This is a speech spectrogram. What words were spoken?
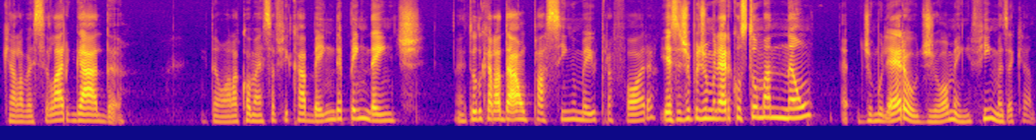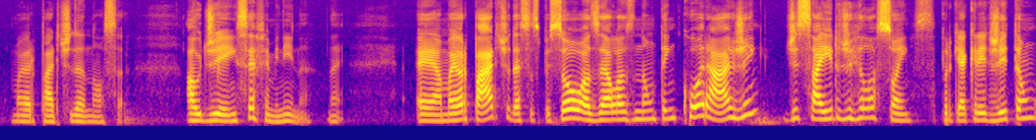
Que ela vai ser largada. Então ela começa a ficar bem independente. Né? Tudo que ela dá um passinho meio para fora. E esse tipo de mulher costuma não. Eh, de mulher ou de homem, enfim, mas é que a maior parte da nossa audiência é feminina, né? É, a maior parte dessas pessoas, elas não têm coragem de sair de relações, porque acreditam,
